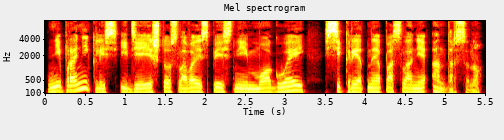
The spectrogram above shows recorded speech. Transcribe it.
не прониклись идеей, что слова из песни «Могуэй» — секретное послание Андерсону.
